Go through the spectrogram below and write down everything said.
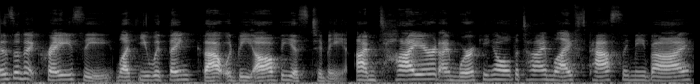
isn't it crazy? Like you would think that would be obvious to me. I'm tired, I'm working all the time, life's passing me by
